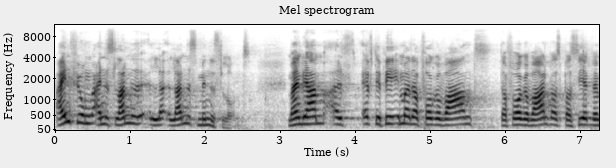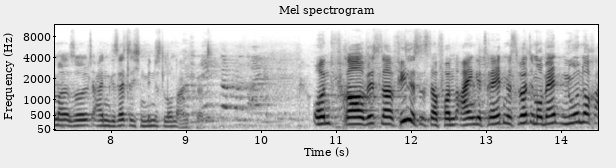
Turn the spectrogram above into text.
Einführung eines Landesmindestlohns. wir haben als FDP immer davor gewarnt, davor gewarnt, was passiert, wenn man solch einen gesetzlichen Mindestlohn einführt. Und, Frau Wissler, vieles ist davon eingetreten. Es wird im Moment nur noch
